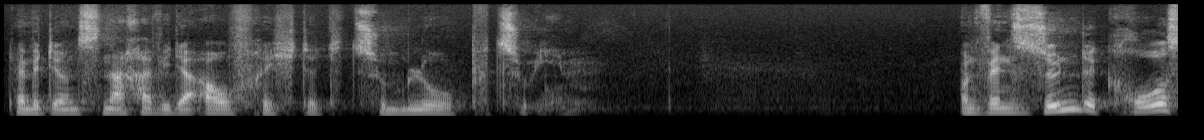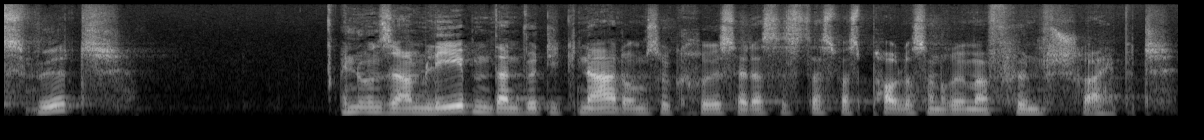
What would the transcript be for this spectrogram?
damit er uns nachher wieder aufrichtet zum Lob zu ihm. Und wenn Sünde groß wird in unserem Leben, dann wird die Gnade umso größer. Das ist das, was Paulus in Römer 5 schreibt.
